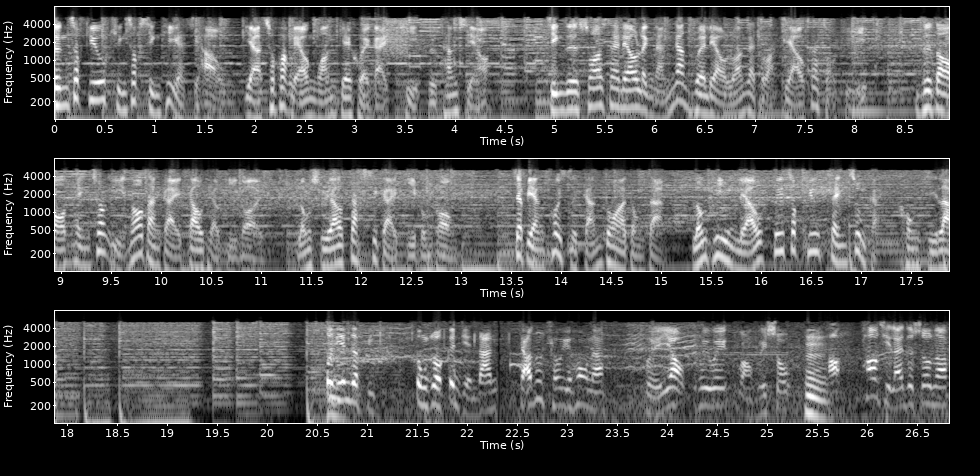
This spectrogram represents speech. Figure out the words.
当足球轻松身体的时候，也触发了原家会嘅气势畅想。今日刷新了令人眼花缭乱的大桥甲坐骑，直到停出于脑单嘅高条旗外，拢需要扎实嘅基本功。这边开始简单嘅动作，拢体现了对足球精准嘅控制力。这边的比动作更简单，夹住球以后呢，腿要微微往回收。嗯。好，抛起来的时候呢，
